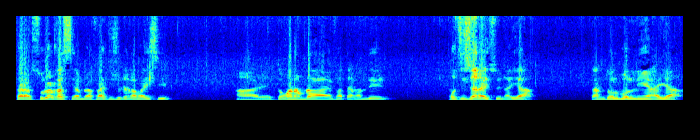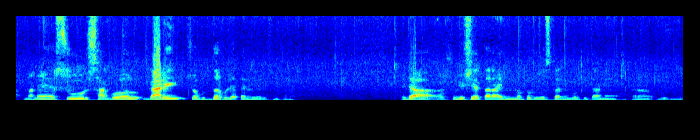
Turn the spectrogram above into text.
তারা সুরের কাছে আমরা পঁয়ত্রিশশো টাকা পাইছি। আর তখন আমরা ফাতাকান্দির অফিসার আইসুন আইয়া, তান দলবল নিয়ে আইয়া মানে সুর, ছাগল, গাড়ি সব উদ্ধার করে তাই নিয়ে গেছেন। এটা পুলিশে তারা আইন মতো ব্যবস্থা নেব কি তা নেই তারা বুঝবে।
